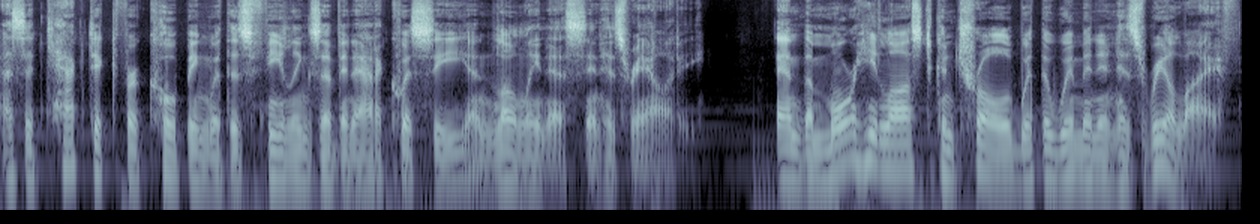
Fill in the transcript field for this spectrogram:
as a tactic for coping with his feelings of inadequacy and loneliness in his reality. And the more he lost control with the women in his real life,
